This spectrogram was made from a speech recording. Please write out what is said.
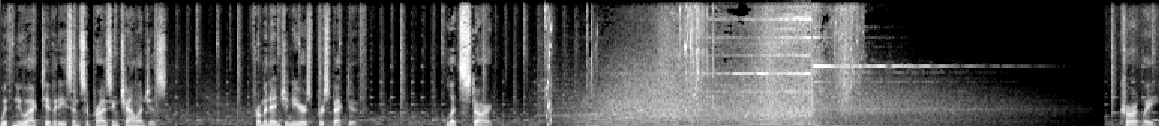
with new activities and surprising challenges. From an engineer's perspective. Let's start. Currently,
